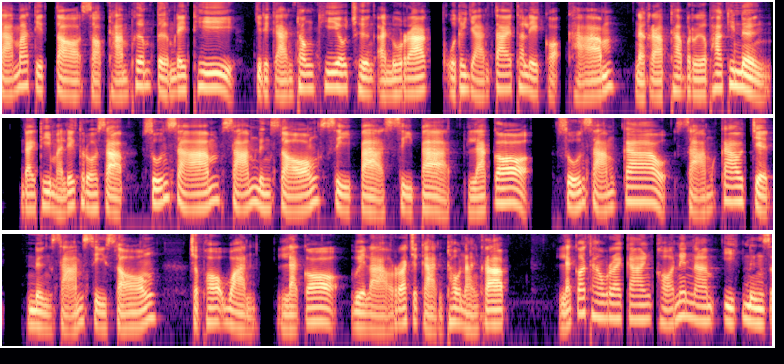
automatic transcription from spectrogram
สามารถติดต่อสอบถามเพิ่มเติมได้ที่กิจการท่องเที่ยวเชิงอนุรักษ์ อุทยานใต้ทะเลเกาะขามนะครับท่าเรือภาคที่ 1ได้ที่หมายเลขโทรศัพท์ 03 312 4848 และก็ 039 397 1342 เฉพาะวันและก็เวลาราชการเท่านั้นครับ และก็ทางรายการขอแนะนำอีกหนึ่งส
